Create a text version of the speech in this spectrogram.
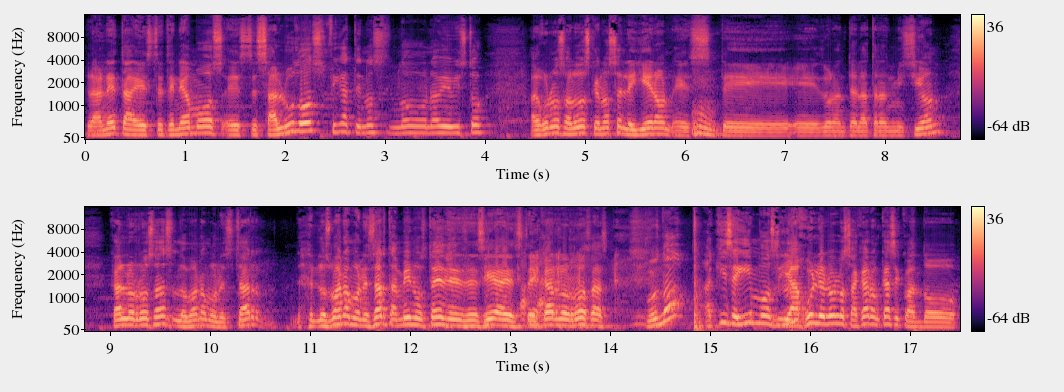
La neta, este teníamos este saludos. Fíjate, no, no, no había visto algunos saludos que no se leyeron este eh, durante la transmisión. Carlos Rosas, lo van a amonestar. Los van a amonestar también ustedes, decía este Carlos Rosas. Pues no, aquí seguimos. Y a Julio no lo sacaron casi cuando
